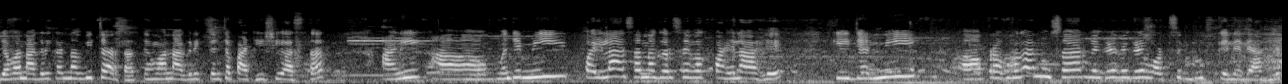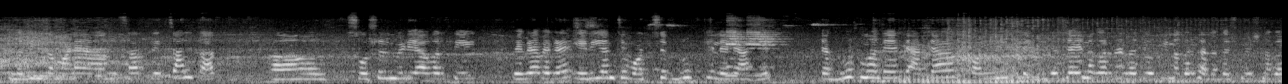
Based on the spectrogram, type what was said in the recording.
जेव्हा नागरिकांना विचारतात तेव्हा नागरिक त्यांच्या पाठीशी असतात. आणि म्हणजे मी पहिला असा नगरसेवक पाहिला आहे की ज्यांनी प्रभागानुसार वेगळे वेगळे व्हॉट्सअप ग्रुप केलेले आहेत. नवीन जमान्यानुसार ते चालतात. सोशल मीडियावरती वेगळ्या वेगळ्या एरियांचे व्हॉट्सअप ग्रुप केलेले आहेत. त्या ग्रुपमध्ये त्या त्या कॉलनीतले म्हणजे जयनगर झालं ज्योतीनगर झालं दशमेश नगर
